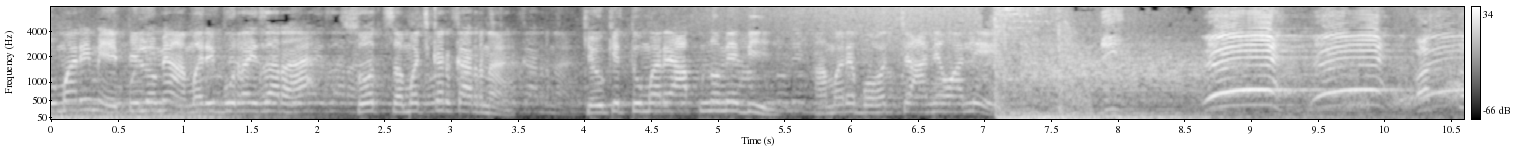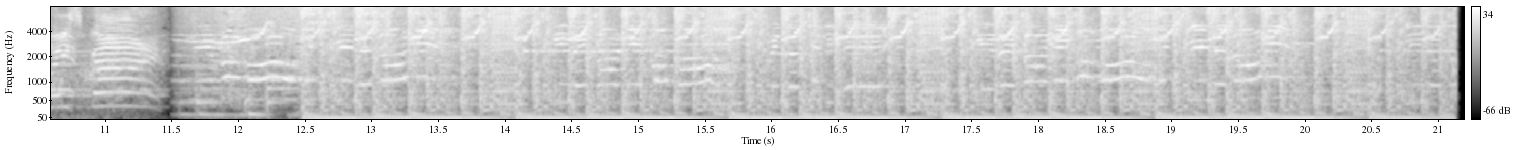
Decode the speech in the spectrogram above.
तुम्हारी महफिलों में हमारी बुराई जरा सोच समझ कर करना, क्योंकि तुम्हारे अपनों में भी हमारे बहुत चाहने वाले।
